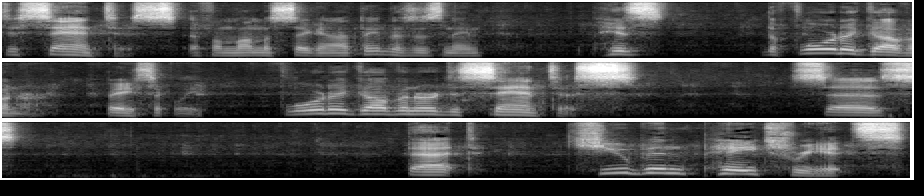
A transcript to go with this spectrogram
DeSantis, if I'm not mistaken, I think that's his name. His the Florida governor, basically. Florida Governor DeSantis says that Cuban patriots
